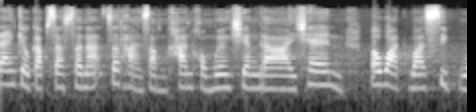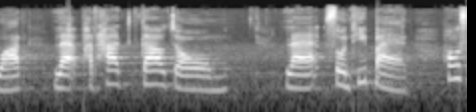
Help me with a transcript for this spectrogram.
ดงเกี่ยวกับศาสนสถานสำคัญของเมืองเชียงราย เช่น ประวัติวัด 10 วัด และพระธาตุ9จอม และโซนที่ 8 ห้องส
